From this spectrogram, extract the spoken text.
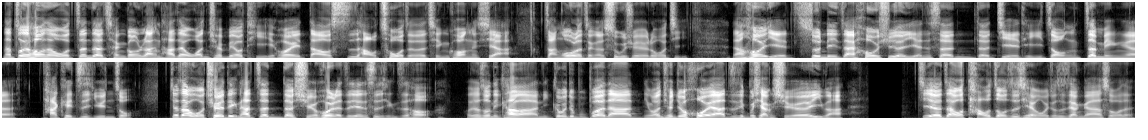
那最后呢，我真的成功让他在完全没有体会到丝毫挫折的情况下，掌握了整个数学逻辑，然后也顺利在后续的延伸的解题中证明了他可以自己运作。就在我确定他真的学会了这件事情之后，我就说：“你看嘛，你根本就不笨啊，你完全就会啊，只是你不想学而已嘛。”记得在我逃走之前，我就是这样跟他说的。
